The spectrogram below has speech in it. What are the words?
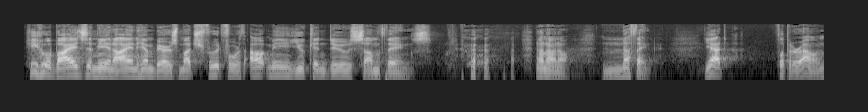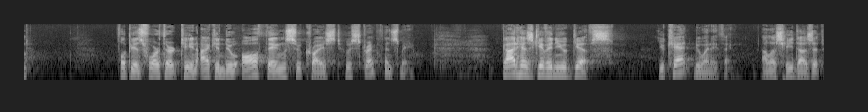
He who abides in me and I in him bears much fruit, for without me you can do some things. no, no, no. Nothing. Yet, flip it around. Philippians 4:13, I can do all things through Christ who strengthens me. God has given you gifts. You can't do anything unless he does it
